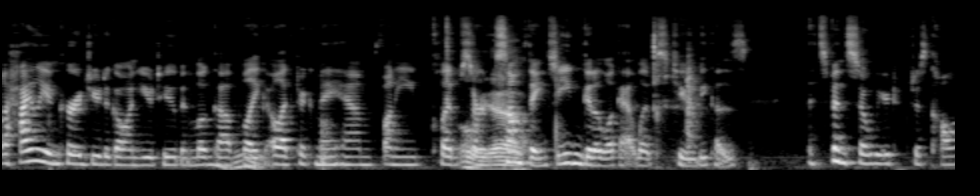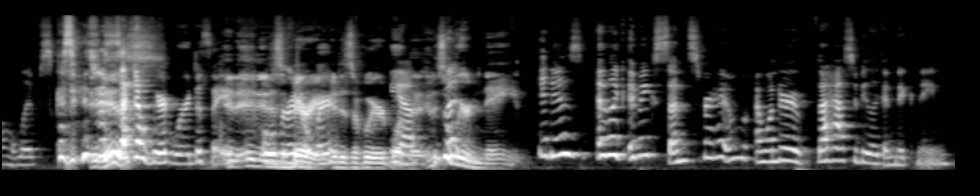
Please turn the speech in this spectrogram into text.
highly encourage you to go on YouTube and look up Mhm. like Electric Mayhem funny clips Oh, or yeah. something so you can get a look at Lips too because it's been so weird to just call him Lips because it's It just is. such a weird word to say. It, it is a very, it is a weird one. Yeah, it is a weird name. It is, and like it makes sense for him. I wonder that has to be like a nickname.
